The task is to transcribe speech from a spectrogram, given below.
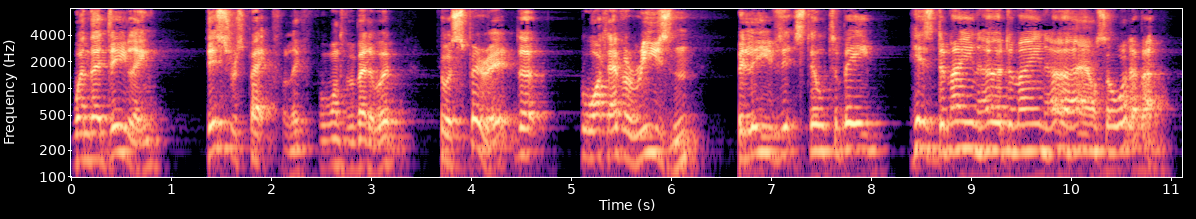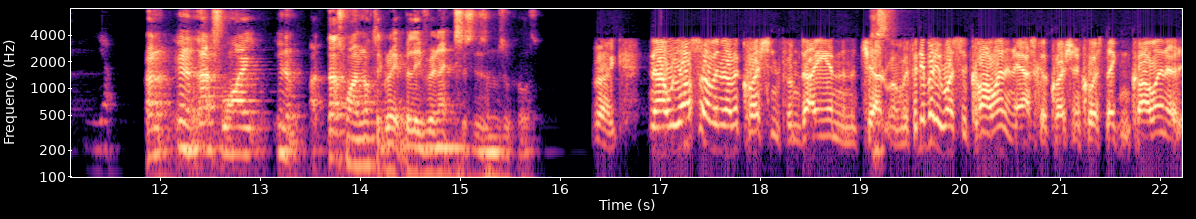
when they're dealing disrespectfully, for want of a better word, to a spirit that, for whatever reason, believes it still to be his domain, her domain, her house, or whatever. And you know that's why you know that's why I'm not a great believer in exorcisms, of course. Right. Now, we also have another question from Diane in the chat room. If anybody wants to call in and ask a question, of course, they can call in at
